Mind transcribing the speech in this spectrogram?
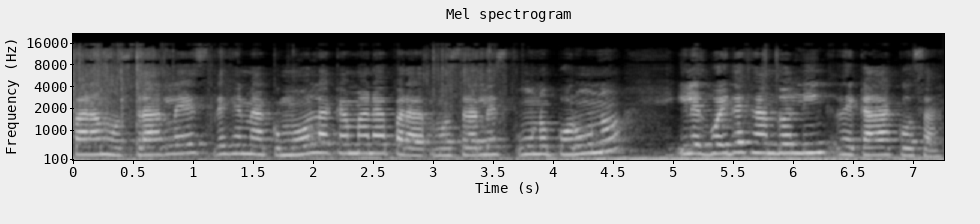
para mostrarles. Déjenme acomodar la cámara para mostrarles uno por uno. Y les voy dejando el link de cada cosa.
